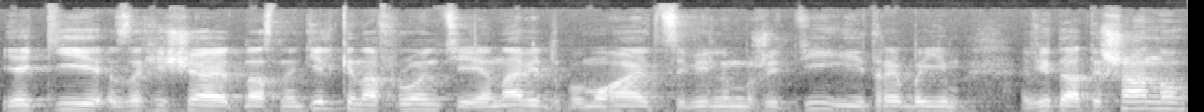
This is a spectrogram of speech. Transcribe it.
які захищають нас не тільки на фронті, а навіть допомагають в цивільному житті, і треба їм віддати шану.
